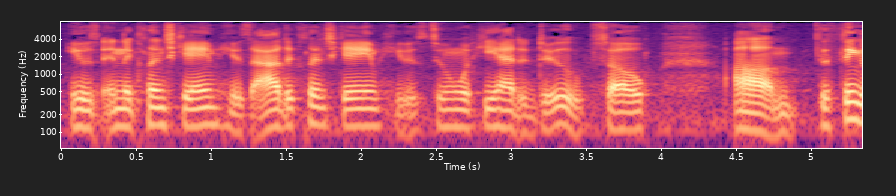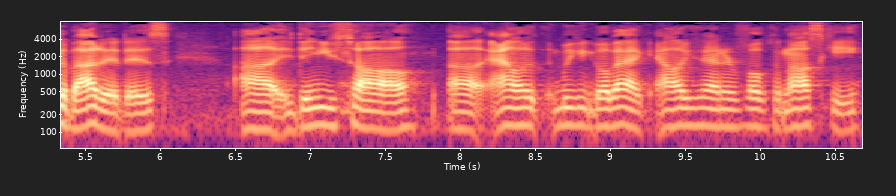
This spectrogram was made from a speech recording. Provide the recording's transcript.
He was in the clinch game. He was out of the clinch game. He was doing what he had to do. So, um, the thing about it is, uh, then you saw uh, we can go back. Alexander Volkanovski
